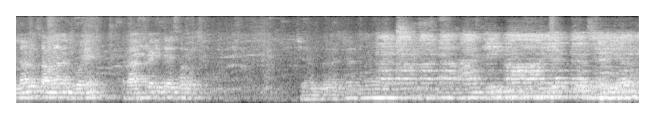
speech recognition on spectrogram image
ದಿನ ತಹಸೀಲ್ದಾರ್ ಟೀಮ್ ಪಾಪ ಬೆಳಗ್ಗೆ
